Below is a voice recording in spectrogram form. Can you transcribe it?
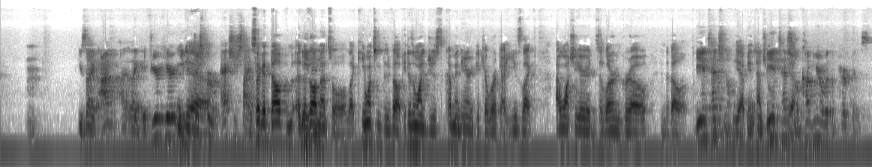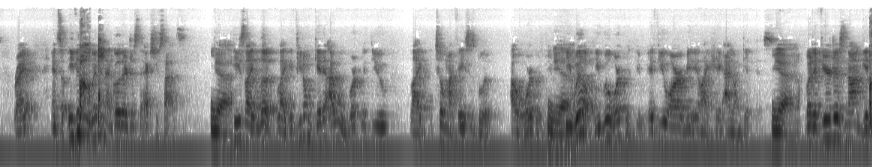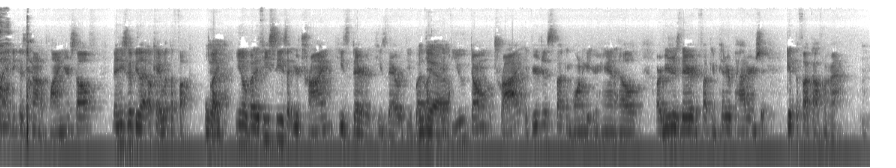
He's like I'm I, like if you're here even just for exercise. It's like a, develop, a Even- developmental. Like he wants you to develop. He doesn't want you to just come in here and get your workout. He's like, I want you here to learn, grow, and develop. be intentional. Yeah, be intentional. Be intentional. Come here with a purpose, right? And so even the women that go there just to exercise, Yeah. He's like, look, like if you don't get it, I will work with you like till my face is blue. I will work with you. Yeah. He will. He will work with you if you are being like, hey, I don't get this. Yeah. But if you're just not getting it because you're not applying yourself, then he's gonna be like, okay, what the fuck? Yeah. Like you know, but if he sees that you're trying, he's there. To, he's there with you. But like, Yeah. if you don't try, if you're just fucking want to get your hand held, or if you're just there to fucking pitter patter and shit, get the fuck off my mat. Mm-hmm.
